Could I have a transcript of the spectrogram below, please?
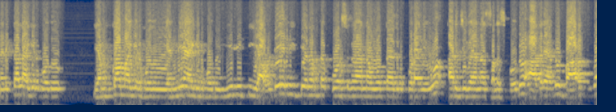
ಮೆಡಿಕಲ್ ಆಗಿರ್ಬೋದು ಎಂ ಕಾಮ್ ಆಗಿರ್ಬೋದು ಎಂ ಎ ಆಗಿರ್ಬೋದು, ಈ ರೀತಿ ಯಾವುದೇ ರೀತಿಯಾದಂತಹ ಕೋರ್ಸ್ ಗಳನ್ನ ಓದ್ತಾ ಇದ್ರು ಕೂಡ ನೀವು ಅರ್ಜಿಗಳನ್ನ ಸಲ್ಲಿಸಬಹುದು ಆದ್ರೆ ಅದು ಭಾರತದ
